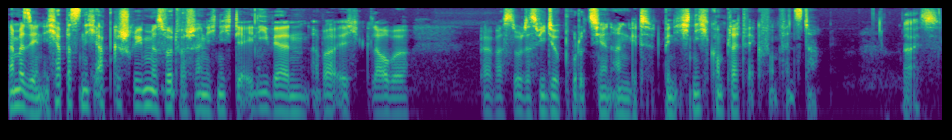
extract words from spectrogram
Na, mal sehen. Ich habe das nicht abgeschrieben. Es wird wahrscheinlich nicht daily werden, aber ich glaube, was so das Videoproduzieren angeht, bin ich nicht komplett weg vom Fenster. Nice.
